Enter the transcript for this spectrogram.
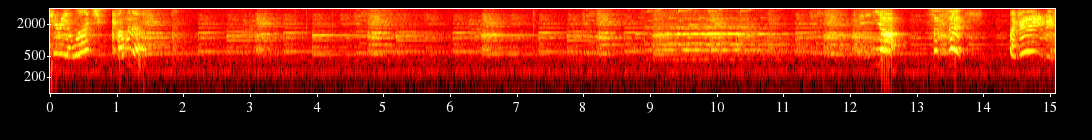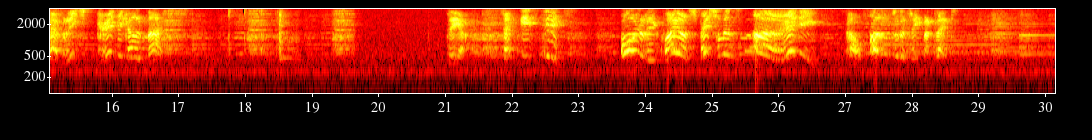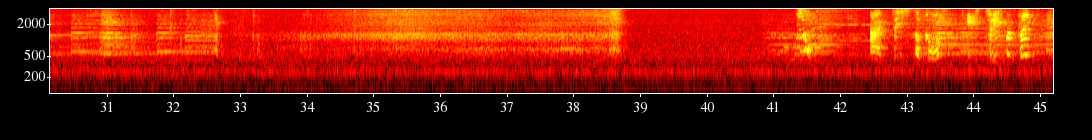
bacteria lunch coming up. Yeah! Success! Again, we have reached critical mass. There. That is it. All required specimens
